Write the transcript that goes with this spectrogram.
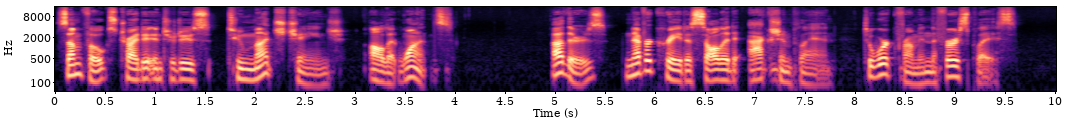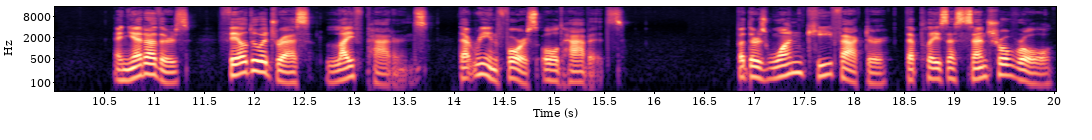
Some folks try to introduce too much change all at once. Others never create a solid action plan to work from in the first place. And yet others fail to address life patterns that reinforce old habits. But there's one key factor that plays a central role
